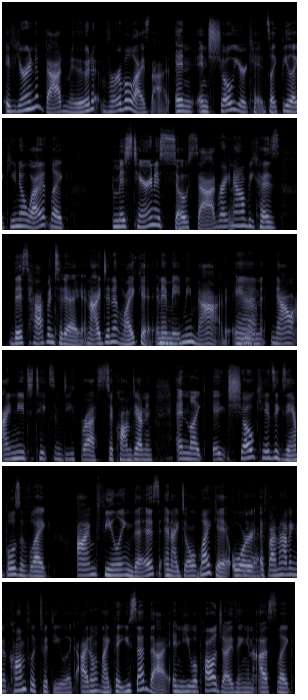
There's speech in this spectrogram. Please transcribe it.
if you're in a bad mood verbalize that and and show your kids. Like be like you know what? Like Miss Taryne is so sad right now because this happened today and I didn't like it and it made mm. me mad. And now I need to take some deep breaths to calm down and and like it show kids examples of like I'm feeling this and I don't like it. Or if I'm having a conflict with you like I don't like that you said that and you apologizing and us like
